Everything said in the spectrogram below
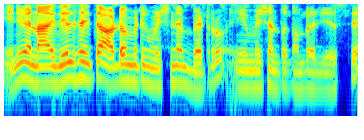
ఎనివే నాకు తెలిసి అయితే ఆటోమేటిక్ మిషనే బెటరు ఈ మిషన్తో కంపేర్ చేస్తే.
